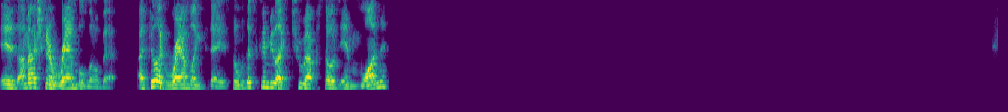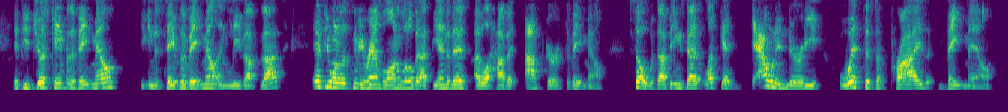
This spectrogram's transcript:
is I'm actually going to ramble a little bit. I feel like rambling today, so this is going to be like two episodes in one. If you just came for the vape mail, you can just stay for the vape mail and leave after that. If you want to listen to me ramble on a little bit at the end of this, I will have it after the vape mail. So with that being said, let's get down and dirty with the surprise vape mail.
